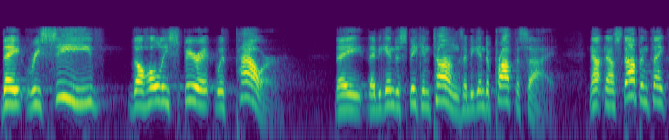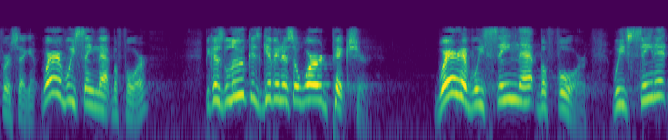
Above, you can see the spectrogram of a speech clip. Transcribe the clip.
They receive the Holy Spirit with power. They, they begin to speak in tongues. They begin to prophesy. Now, now stop and think for a second. Where have we seen that before? Because Luke is giving us a word picture. Where have we seen that before? We've seen it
